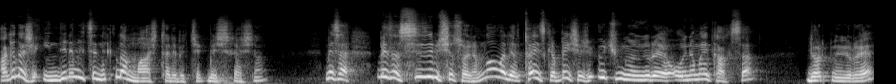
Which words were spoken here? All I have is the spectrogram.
Arkadaşlar indirim ise ne kadar maaş talep edecek Beşiktaş'tan? Mesela, mesela size bir şey soracağım. Normalde Tayska Beşiktaş'a 3 milyon euroya oynamaya kalksa 4 milyon euroya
